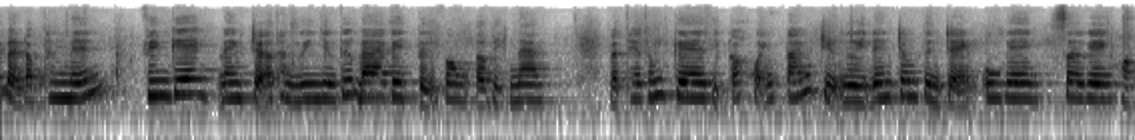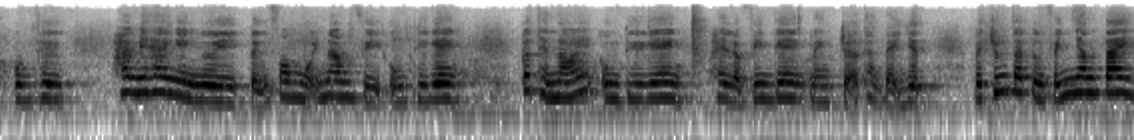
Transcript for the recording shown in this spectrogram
bạn đọc thân mến, viêm gan đang trở thành nguyên nhân thứ ba gây tử vong ở Việt Nam. Và theo thống kê thì có khoảng 8 triệu người đang trong tình trạng u gan, sơ gan hoặc ung thư. 22.000 người tử vong mỗi năm vì ung thư gan. Có thể nói ung thư gan hay là viêm gan đang trở thành đại dịch và chúng ta cần phải nhanh tay,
